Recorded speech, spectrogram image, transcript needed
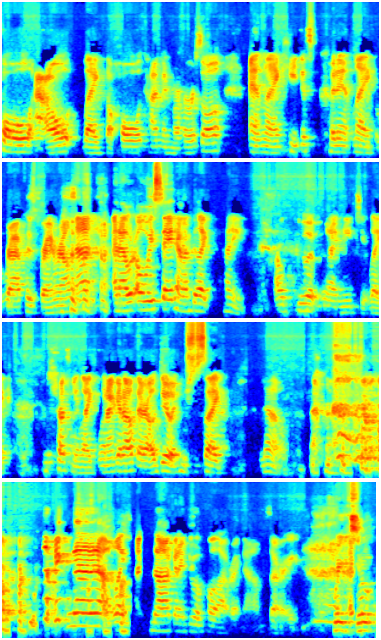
full out like the whole time in rehearsal. And like he just couldn't like wrap his brain around that. and I would always say to him, I'd be like, honey, I'll do it when I need to. Like, just trust me, like when I get out there, I'll do it. And he's just like, no. like, no, no, no. Like, I'm not going to do a pull out right now. I'm sorry. Wait, so,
